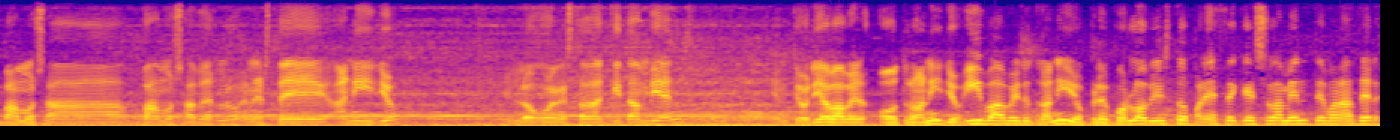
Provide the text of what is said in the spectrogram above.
vamos a, vamos a verlo en este anillo y luego en esta de aquí también. Teoría va a haber otro anillo va a haber otro anillo, pero por lo visto parece que solamente van a hacer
